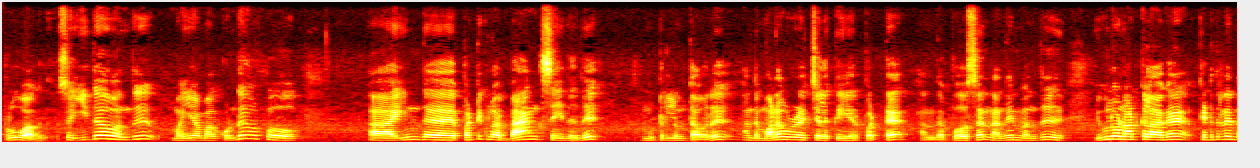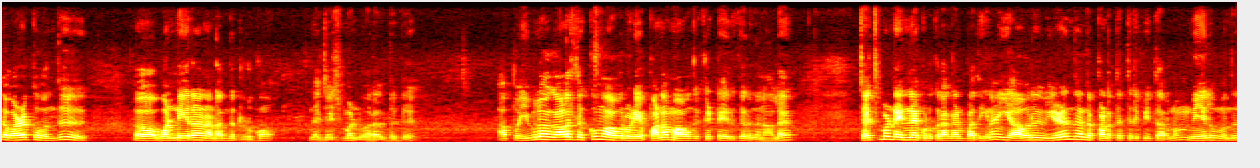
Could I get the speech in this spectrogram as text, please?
ப்ரூவ் ஆகுது. ஸோ இதை வந்து மையமாக கொண்டு அப்போது இந்த பர்டிகுலர் பேங்க் செய்தது முற்றிலும் தவறு. அந்த மன உளைச்சலுக்கு ஏற்பட்ட அந்த பர்சன் அண்ட் தென் வந்து இவ்வளோ நாட்களாக கிட்டத்தட்ட இந்த வழக்கு வந்து ஒன் இயராக நடந்துகிட்ருக்கோம் இந்த ஜட்ஜ்மெண்ட் வர்றதுக்கு. அப்போ இவ்வளோ காலத்துக்கும் அவருடைய பணம் அவங்கக்கிட்ட இருக்கிறதுனால ஜட்ஜ்மெண்ட் என்ன கொடுக்குறாங்கன்னு பார்த்தீங்கன்னா அவர் இழந்த அந்த பணத்தை திருப்பி தரணும். மேலும் வந்து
